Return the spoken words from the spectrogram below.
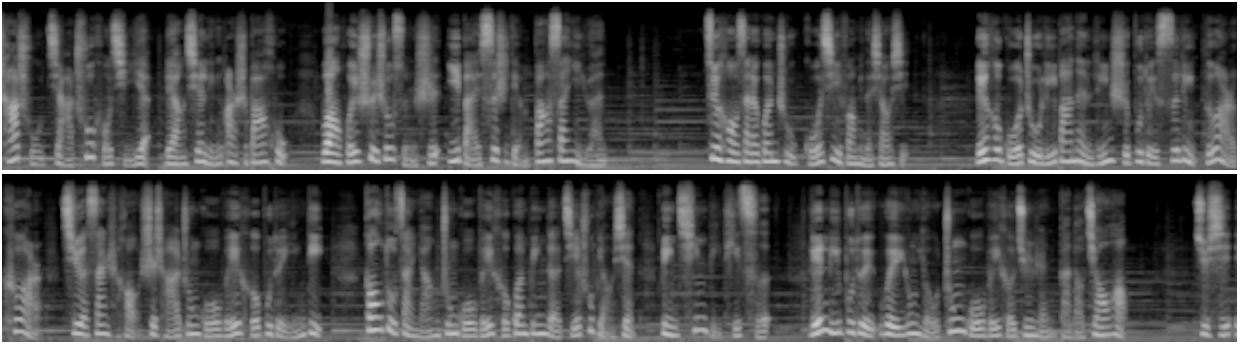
查处假出口企业两千零二十八户，挽回税收损失一百四十点八三亿元。最后，再来关注国际方面的消息。联合国驻黎巴嫩临时部队司令德尔科尔七月三十号视察中国维和部队营地，高度赞扬中国维和官兵的杰出表现，并亲笔题词：“联黎部队为拥有中国维和军人感到骄傲。”据悉，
